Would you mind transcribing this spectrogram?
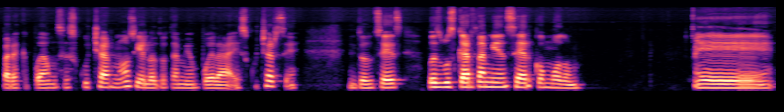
para que podamos escucharnos y el otro también pueda escucharse. Entonces, pues buscar también ser cómodo. Eh,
